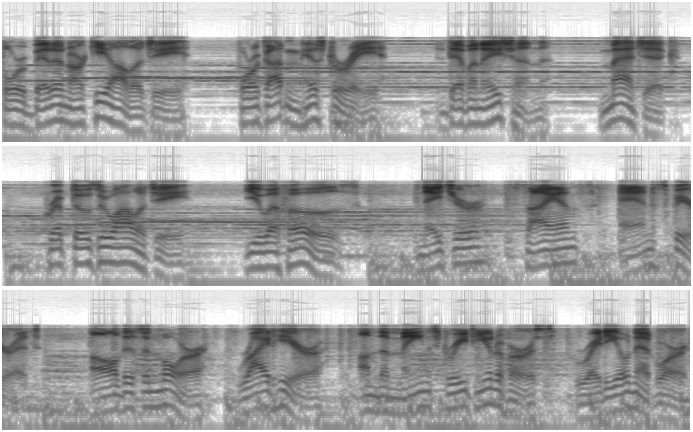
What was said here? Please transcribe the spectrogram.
Forbidden archaeology, forgotten history, divination, magic, cryptozoology, UFOs, nature, science, and spirit. All this and more right here on the Main Street Universe Radio Network.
